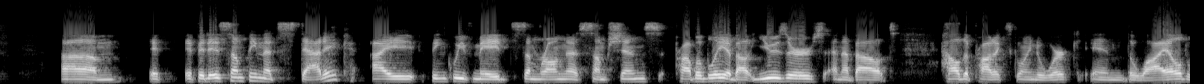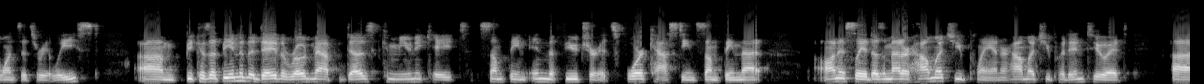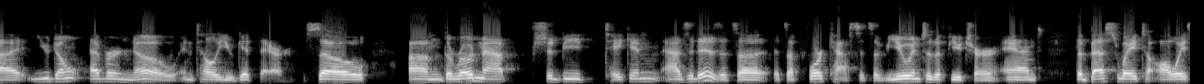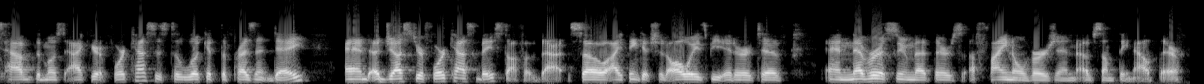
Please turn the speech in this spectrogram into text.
Um, if if it is something that's static, I think we've made some wrong assumptions probably about users and about how the product's going to work in the wild once it's released. Um, because at the end of the day, the roadmap does communicate something in the future. It's forecasting something that honestly, it doesn't matter how much you plan or how much you put into it uh, you don't ever know until you get there. So um, the roadmap should be taken as it is. It's a it's a forecast. It's a view into the future, and the best way to always have the most accurate forecast is to look at the present day and adjust your forecast based off of that. So I think it should always be iterative and never assume that there's a final version of something out there.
